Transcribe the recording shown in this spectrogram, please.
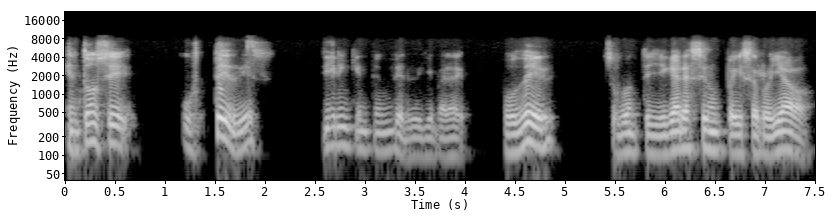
Entonces, ustedes tienen que entender de que para poder, suponte, llegar a ser un país desarrollado,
